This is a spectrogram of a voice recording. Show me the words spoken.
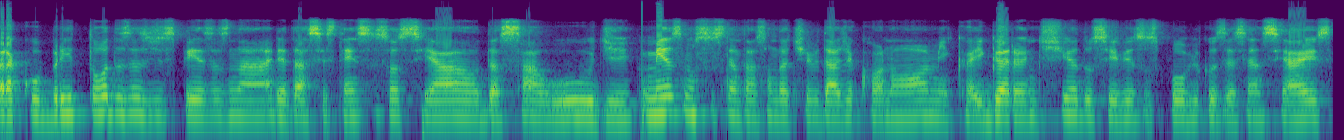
para cobrir todas as despesas na área da assistência social, da saúde, mesmo sustentação da atividade econômica e garantia dos serviços públicos essenciais,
